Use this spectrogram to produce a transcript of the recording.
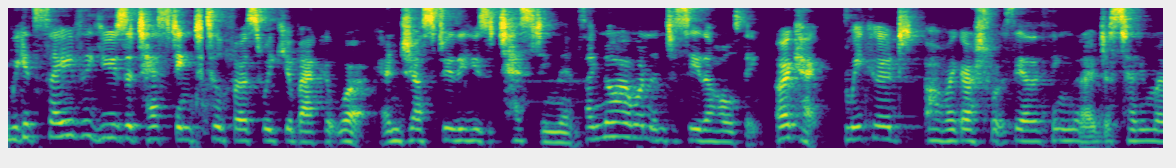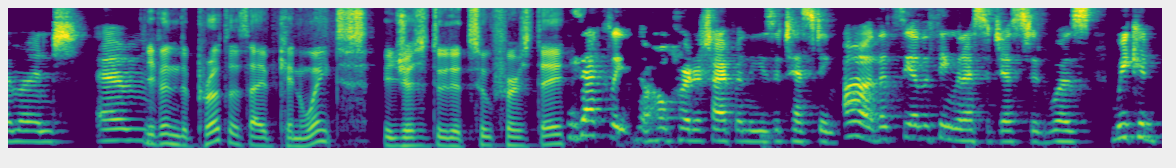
we could save the user testing till first week you're back at work and just do the user testing then. It's like, no, I want them to see the whole thing. Okay. We could, oh my gosh, what was the other thing that I just had in my mind? Um, Even the prototype can wait. You just do the two first day. Exactly. The whole prototype and the user testing. Ah, that's the other thing that I suggested was we could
